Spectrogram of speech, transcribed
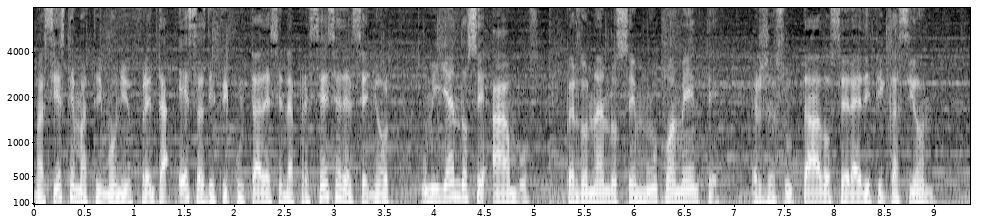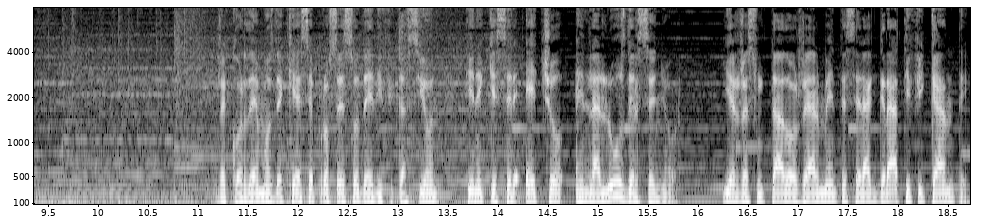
Mas si este matrimonio enfrenta esas dificultades en la presencia del Señor, humillándose a ambos, perdonándose mutuamente, el resultado será edificación. Recordemos de que ese proceso de edificación tiene que ser hecho en la luz del Señor y el resultado realmente será gratificante.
